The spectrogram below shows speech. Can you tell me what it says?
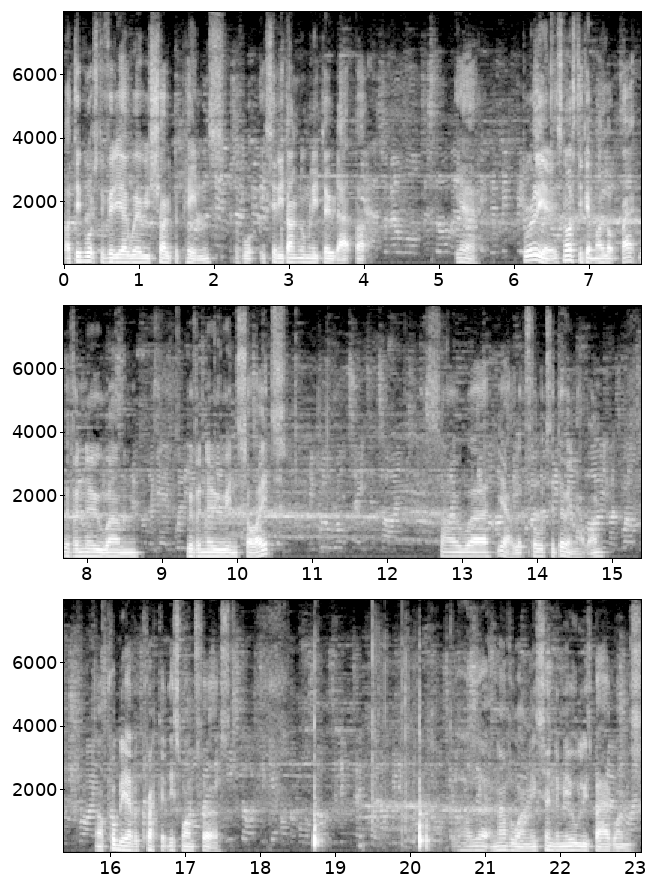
I did watch the video where he showed the pins of what he said he don't normally do that, but yeah, brilliant. It's nice to get my lock back with a new um, with a new insides. So uh, yeah, I look forward to doing that one. I'll probably have a crack at this one first. Oh look, another one. He's sending me all these bad ones.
